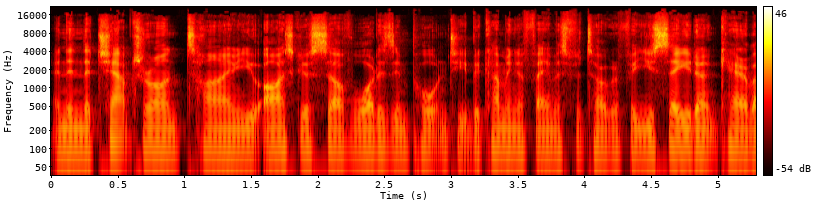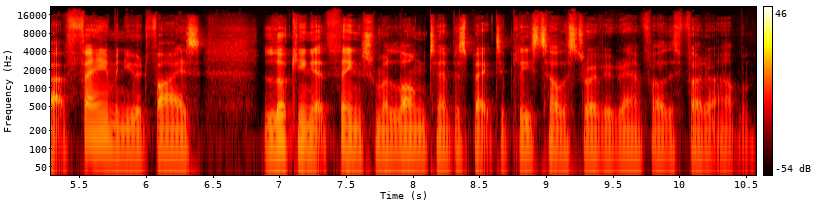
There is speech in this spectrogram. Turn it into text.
And in the chapter on time, you ask yourself what is important to you, becoming a famous photographer. You say you don't care about fame and you advise looking at things from a long term perspective. Please tell the story of your grandfather's photo album.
